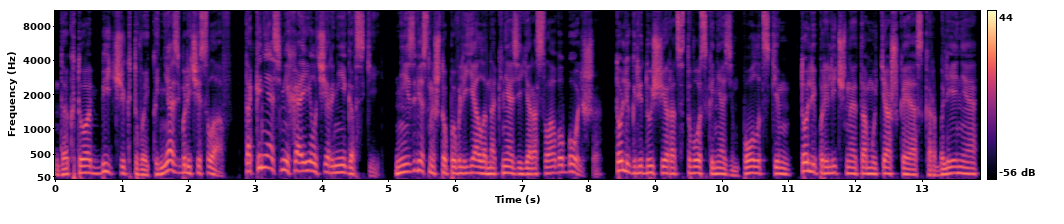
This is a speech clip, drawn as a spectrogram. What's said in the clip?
Да кто обидчик твой, князь Бречеслав? Так князь Михаил Черниговский. Неизвестно, что повлияло на князя Ярослава больше. То ли грядущее родство с князем Полоцким, то ли приличное тому тяжкое оскорбление,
